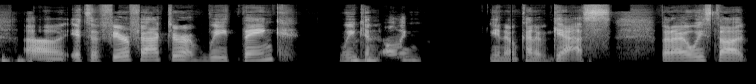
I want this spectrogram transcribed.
Mm-hmm. Uh, it's a fear factor. We think we mm-hmm. can only you know, kind of guess. But I always thought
